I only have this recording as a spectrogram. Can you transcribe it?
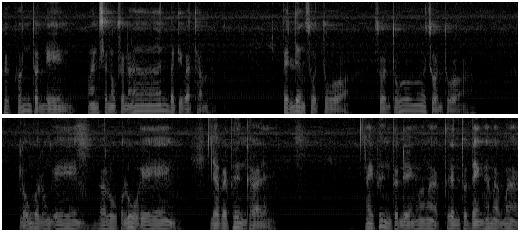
ฝึกค้นตนเอง มันสนุกสนานปฏิบัติธรรม เป็นเรื่องส่วนตัว ส่วนตัวส่วนตัว หลงก็หลงเองรู้ก็รู้เอง อย่าไปพึ่งใครให้พึ่งตนเองให้มากๆเตือนตนเองให้มาก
